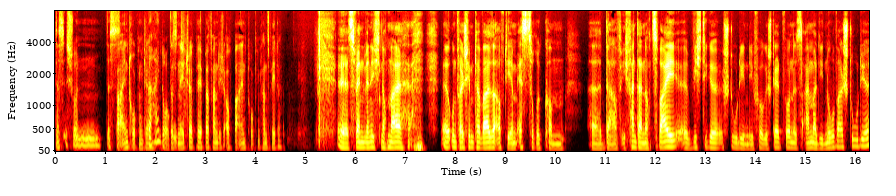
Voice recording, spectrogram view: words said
das ist schon das beeindruckend. Ja. beeindruckend. Das Nature Paper fand ich auch beeindruckend, Hans-Peter. Äh, Sven, wenn ich nochmal äh, unverschämterweise auf die MS zurückkommen äh, darf. Ich fand da noch zwei äh, wichtige Studien, die vorgestellt wurden. Das ist einmal die NOVA-Studie.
